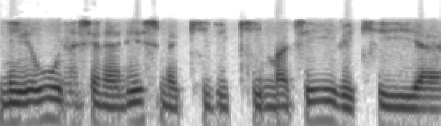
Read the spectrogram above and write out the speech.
néo-nationalisme qui, qui motive et qui, euh,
